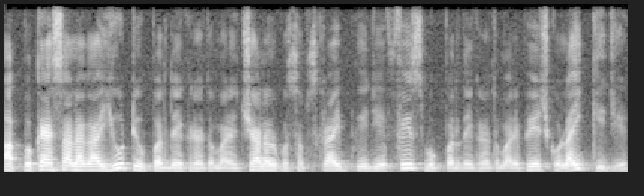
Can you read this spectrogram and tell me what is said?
आपको कैसा लगा। यूट्यूब पर देख रहे तो हमारे चैनल को सब्सक्राइब कीजिए फेसबुक पर देख रहे तो हमारे पेज को लाइक कीजिए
